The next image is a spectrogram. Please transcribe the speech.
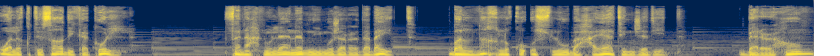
والاقتصاد ككل. فنحن لا نبني مجرد بيت بل نخلق أسلوب حياة جديد. Better Home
